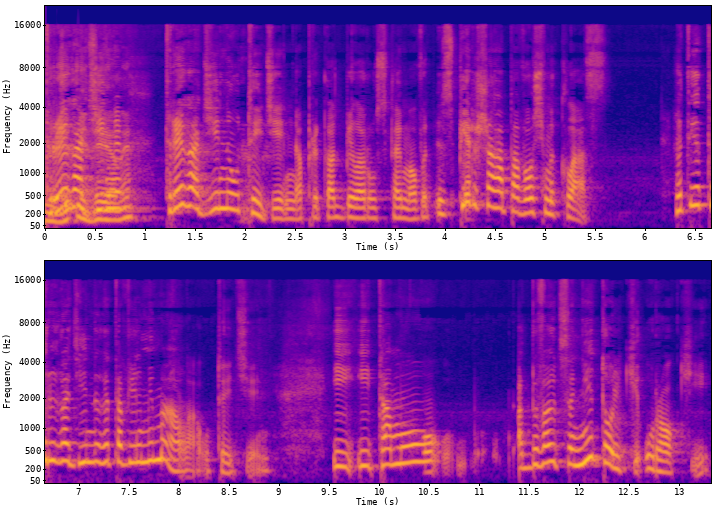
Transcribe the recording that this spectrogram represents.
Trzy. 3 гадзіны ў тыдзень напрыклад беларускай мовы з першага па восьмы клас гэтыя тры гадзіны гэта вельмі мала ў тыдзень і і таму адбываюцца не толькі урокі.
